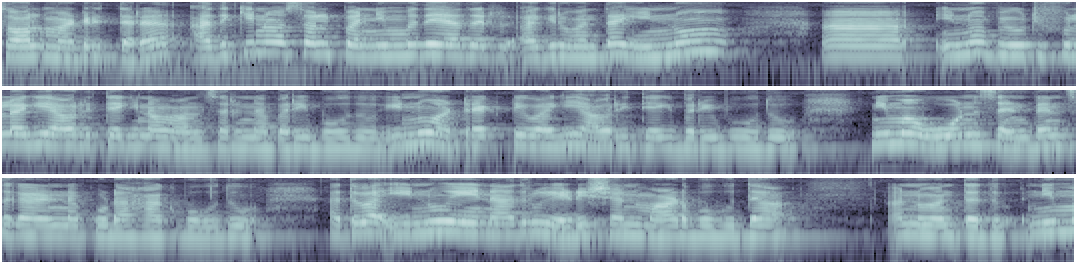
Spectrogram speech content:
ಸಾಲ್ವ್ ಮಾಡಿರ್ತಾರೆ. ಅದಕ್ಕಿನ್ನೂ ಸ್ವಲ್ಪ ನಿಮ್ಮದೇ ಆದ ಆಗಿರುವಂಥ ಇನ್ನೂ ಇನ್ನೂ ಬ್ಯೂಟಿಫುಲ್ಲಾಗಿ ಯಾವ ರೀತಿಯಾಗಿ ನಾವು ಆನ್ಸರನ್ನು ಬರಿಬೋದು ಇನ್ನೂ ಅಟ್ರಾಕ್ಟಿವ್ ಆಗಿ ಯಾವ ರೀತಿಯಾಗಿ ಬರಿಬೋದು ನಿಮ್ಮ ಓನ್ ಸೆಂಟೆನ್ಸ್ಗಳನ್ನು ಕೂಡ ಹಾಕ್ಬೋದು ಅಥವಾ ಇನ್ನೂ ಏನಾದರೂ ಎಡಿಷನ್ ಮಾಡಬಹುದಾ ಅನ್ನುವಂಥದ್ದು. ನಿಮ್ಮ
